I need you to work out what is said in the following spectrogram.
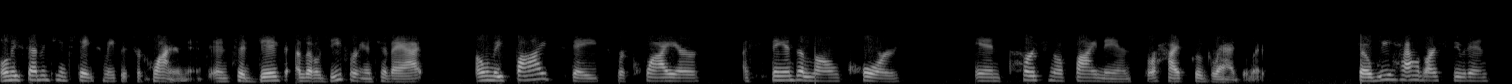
Only 17 states meet this requirement. And to dig a little deeper into that, only five states require a standalone course in personal finance for high school graduates. So we have our students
